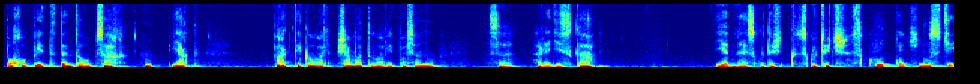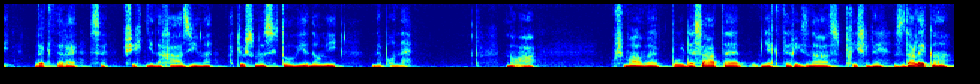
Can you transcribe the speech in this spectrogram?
pochopit tento obsah, hm? jak praktikovat šamatu a vypasanu z hlediska jedné skuteč, skuteč, skutečnosti, ve které se všichni nacházíme, ať už jsme si toho vědomí, nebo ne. No a už máme půl desáté, někteří z nás přišli zdaleka,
